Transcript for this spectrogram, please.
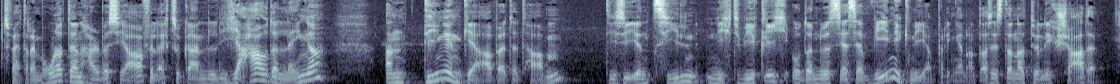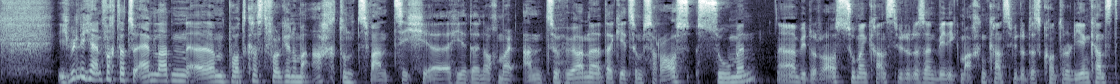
zwei, drei Monate, ein halbes Jahr, vielleicht sogar ein Jahr oder länger an Dingen gearbeitet haben, die sie ihren Zielen nicht wirklich oder nur sehr, sehr wenig näher bringen. Und das ist dann natürlich schade. Ich will dich einfach dazu einladen, ähm, Podcast Folge Nummer 28 äh, hier da nochmal anzuhören. Da geht es ums Rauszoomen, wie du rauszoomen kannst, wie du das ein wenig machen kannst, wie du das kontrollieren kannst.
